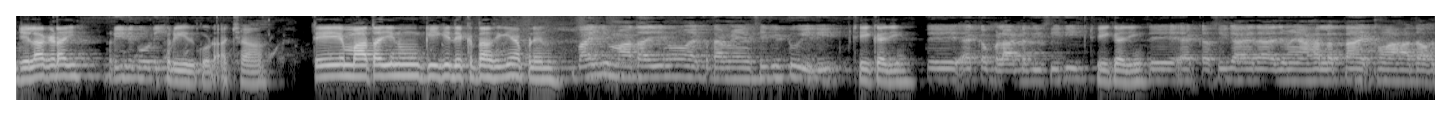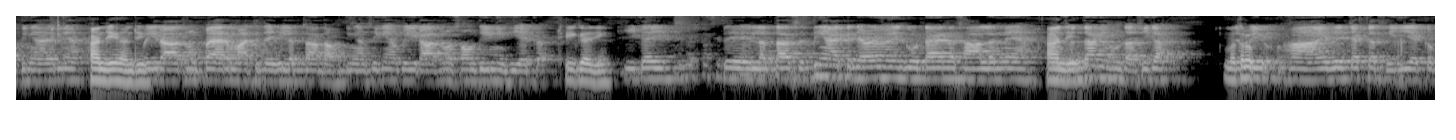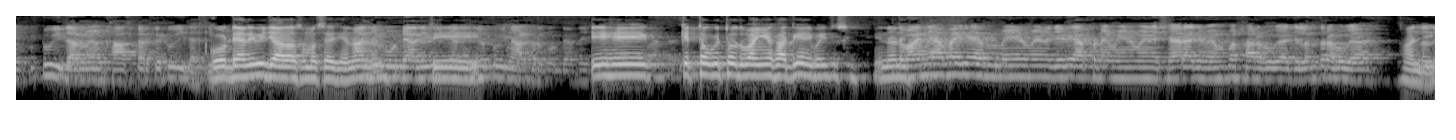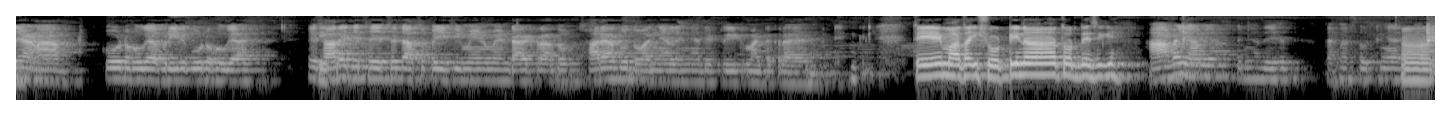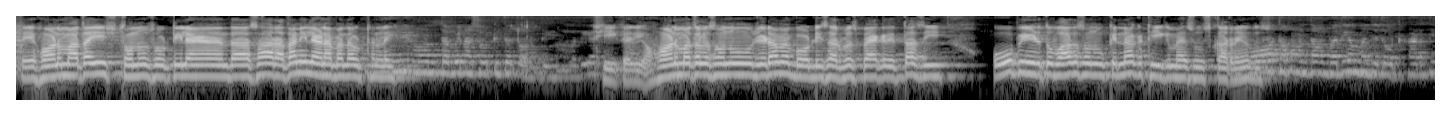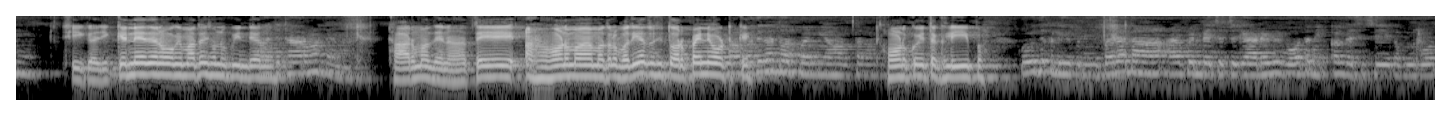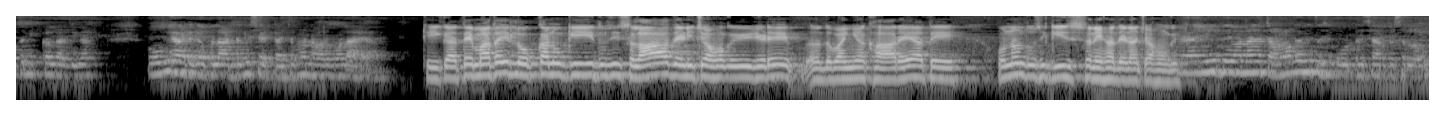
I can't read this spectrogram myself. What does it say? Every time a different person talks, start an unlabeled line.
ਜ਼ਿਲ੍ਹਾ ਕਿਹੜਾ ਜੀ?
ਫਰੀਦਕੋਟ ਜੀ।
ਫਰੀਦਕੋਟ ਅੱਛਾ। ਤੇ ਮਾਤਾ ਜੀ ਨੂੰ ਕੀ ਕੀ ਦਿੱਕਤਾਂ ਸੀਗੀਆਂ ਆਪਣੇ ਨੂੰ?
ਬਾਈ ਜੀ ਮਾਤਾ ਜੀ ਨੂੰ ਇੱਕ ਤਾਂ ਮੇਨ ਸੀਗੀ ਢੂਈ ਦੀ।
ਠੀਕ ਹੈ ਜੀ।
ਤੇ ਇੱਕ ਬਲੱਡ ਦੀ ਸੀਗੀ।
ਠੀਕ ਹੈ ਜੀ।
ਤੇ ਇੱਕ ਸੀਗਾ ਇਹਦਾ ਜਿਵੇਂ ਆਹ ਲੱਤਾਂ ਇੱਥੋਂ ਆਹ ਦੁਖਦੀਆਂ ਇਹਦੀਆਂ
ਹਾਂਜੀ ਹਾਂਜੀ।
ਵੀ ਰਾਤ ਨੂੰ ਪੈਰ ਮੱਚਦੇ ਸੀ ਲੱਤਾਂ ਦੁਖਦੀਆਂ ਸੀਗੀਆਂ ਵੀ ਰਾਤ ਨੂੰ ਸੌਂਦੀ ਨਹੀਂ ਸੀ ਇੱਕ।
ਠੀਕ ਹੈ ਜੀ।
ਠੀਕ ਹੈ ਜੀ। ਤੇ ਲੱਤਾਂ ਸਿੱਧੀਆਂ ਇੱਕ ਜਿਵੇਂ ਗੋਡਾ ਨਸਾਲ ਲੈਂਦੇ ਆ
ਹਾਂਜੀ।
ਸਿੱਧਾ ਨਹੀਂ ਹੁੰਦਾ ਸੀਗਾ।
ਮਤਲਬ
ਵੀ ਹਾਂ ਇਹ ਚੱਕਰ ਸੀ ਜੀ ਇੱਕ ਢੂਈ ਦਾ ਮੈਂ ਖਾਸ ਕਰਕੇ ਢੂਈ ਦਾ ਸੀ।
ਗੋਡਿਆਂ ਦੀ ਵੀ ਜ਼ਿਆਦਾ ਸਮੱਸਿਆ ਸੀ ਨਾ।
ਹਾਂਜੀ ਗੋਡਿਆਂ ਦੀ ਵੀ ਕਹਿੰਦੇ ਸੀ, ਢੂਈ ਨਾਲ ਫਿਰ ਗੋਡਿਆਂ ਦੀ
ਇਹ ਕਿੱਥੋਂ ਕਿੱਥੋਂ ਦਵਾਈਆਂ ਖਾਧੀਆਂ ਜੀ ਬਾਈ ਤੁਸੀਂ ਇਹਨਾਂ ਨੇ?
ਦਵਾਈਆਂ ਬਾਈ ਮੇਨ ਮੇਨ ਜਿਹੜੇ ਆਪਣੇ ਮੇਨ ਮੇਨ ਸ਼ਹਿਰ ਆ ਜਿਵੇਂ ਅੰਮ੍ਰਿਤਸਰ ਹੋ ਗਿਆ ਜਲੰਧਰ ਹੋ ਗਿਆ
ਹਾਂਜੀ।
ਲੁਧਿਆਣਾ ਕੋਟ ਹੋ ਗਿਆ ਫਰੀਦਕੋਟ ਹੋ ਗਿਆ ਇਹ ਸਾਰੇ ਜਿੱਥੇ ਜਿੱਥੇ ਦੱਸ ਪਈ ਸੀ ਮੇਨ ਮੇਨ ਡਾਕਟਰਾਂ ਤੋਂ ਸਾਰਿਆਂ ਤੋਂ ਦਵਾਈਆਂ ਲਈਆਂ ਤੇ ਟ੍ਰੀਟਮੈਂਟ ਕਰਾਇਆ।
ਤੇ ਇਹ ਮਾਤਾ ਜੀ ਛੋਟੀ ਨਾ ਤੁਰਦੇ ਸੀਗੇ?
ਹਾਂ ਬਾਈ ਆ ਵੀ ਆ ਛੋਟੀਆਂ
ਹਾਂ ਤੇ ਹੁਣ ਮਾਤਾ ਜੀ ਤੁਹਾਨੂੰ ਸੋਟੀ ਲੈਣ ਦਾ ਸਹਾਰਾ ਤਾਂ ਨਹੀਂ ਲੈਣਾ ਪੈਂਦਾ ਉੱਠਣ ਲਈ?
ਨਹੀਂ ਹੁਣ ਤਾਂ ਬਿਨਾਂ ਛੋਟੀ ਤੋਂ ਤੁਰਦੀ ਹਾਂ ਵਧੀਆ
ਠੀਕ ਹੈ ਜੀ। ਹੁਣ ਮਤਲਬ ਤੁਹਾਨੂੰ ਜਿਹੜਾ ਮੈਂ ਬੋਡੀ ਸਰਵਿਸ ਪੈਕ ਦਿੱਤਾ ਸੀ ਉਹ ਪੀਣ ਤੋਂ ਬਾਅਦ ਤੁਹਾਨੂੰ ਕਿੰਨਾ ਕੁ ਠੀਕ ਮਹਿਸੂਸ ਕਰ ਰਹੇ ਹੋ ਤੁਸੀਂ?
ਬਹੁਤ ਹੁਣ ਤਾਂ ਵਧੀਆ ਮੰਜੇ ਤੋਂ ਉੱਠ ਖੜਦੀ ਹਾਂ।
ਠੀਕ ਹੈ ਜੀ। ਕਿੰਨੇ ਦਿਨ ਹੋ ਗਏ ਮਾਤਾ ਜੀ ਤੁਹਾਨੂੰ ਪੀਂਦਿਆਂ ਨੂੰ?
ਅੱਜ 18ਵਾਂ ਦਿਨ ਆ।
18ਵਾਂ ਦਿਨ ਆ। ਤੇ ਹੁਣ ਮ- ਮਤਲਬ ਵਧੀਆ ਤੁਸੀਂ ਤੁਰ ਪੈਂਦੇ ਹੋ ਉੱਠ ਕੇ?
ਵਧੀਆ ਤੁਰ ਪੈਂਦੀ ਹਾਂ ਹੁਣ ਤਾਂ।
ਹੁਣ ਕੋਈ ਤਕਲੀਫ?
ਪਹਿਲਾਂ ਤਾਂ ਆਹ ਪਿੰਡੇ ਚ ਚਗਾੜੇ ਵੀ ਬਹੁਤ ਨਿਕਲਦੇ ਸੀ ਸੇਕ ਵੀ ਬਹੁਤ ਨਿਕਲਦਾ ਸੀਗਾ। ਉਹ ਵੀ ਹਟ ਗਿਆ ਬਲੱਡ ਵੀ ਸੈੱਟ ਆ ਜਮਾ ਨਾਰਮਲ ਆਇਆ।
ਠੀਕ ਆ ਤੇ ਮਾਤਾ ਜੀ ਲੋਕਾਂ ਨੂੰ ਕੀ ਤੁਸੀਂ ਸਲਾਹ ਦੇਣੀ ਚਾਹੋਗੇ ਵੀ ਜਿਹੜੇ ਅ, ਦਵਾਈਆਂ ਖਾ ਰਹੇ ਆ ਤੇ ਉਹਨਾਂ ਨੂੰ ਤੁਸੀਂ ਕੀ ਸੁਨੇਹਾ ਦੇਣਾ ਚਾਹੋਗੇ?
ਮੈਂ ਇਹ ਚਾਹਾਂਗਾ ਵੀ ਤੁਸੀਂ ਬੋਡੀ ਸਰਵਿਸ ਲਓ।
